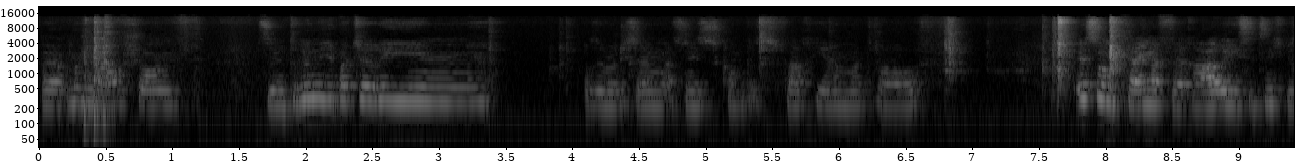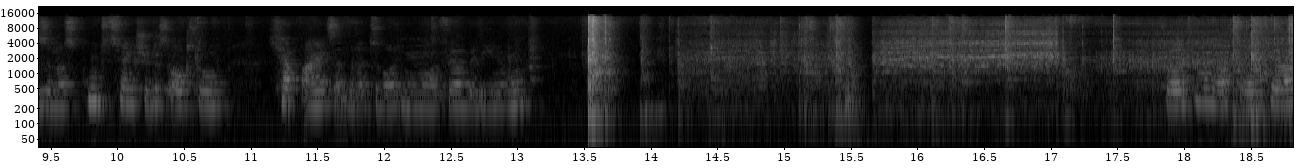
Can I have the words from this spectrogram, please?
Hört man ja auch schon. Sind drin die Batterien. Also würde ich sagen, als nächstes kommt das Fach hier nochmal drauf. Ist so ein kleiner Ferrari, ist jetzt nicht besonders gut, das das Auto. Ich habe eins, aber dazu brauche ich mir eine Fernbedienung. Sollte man auch direkt hören.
